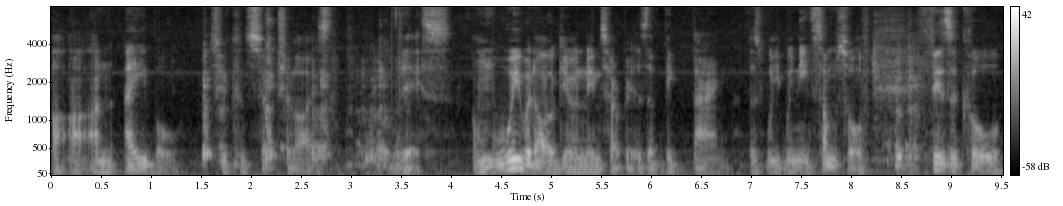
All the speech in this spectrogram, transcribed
are, are unable to conceptualize this, and we would argue and interpret it as a big bang, as we we need some sort of physical,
